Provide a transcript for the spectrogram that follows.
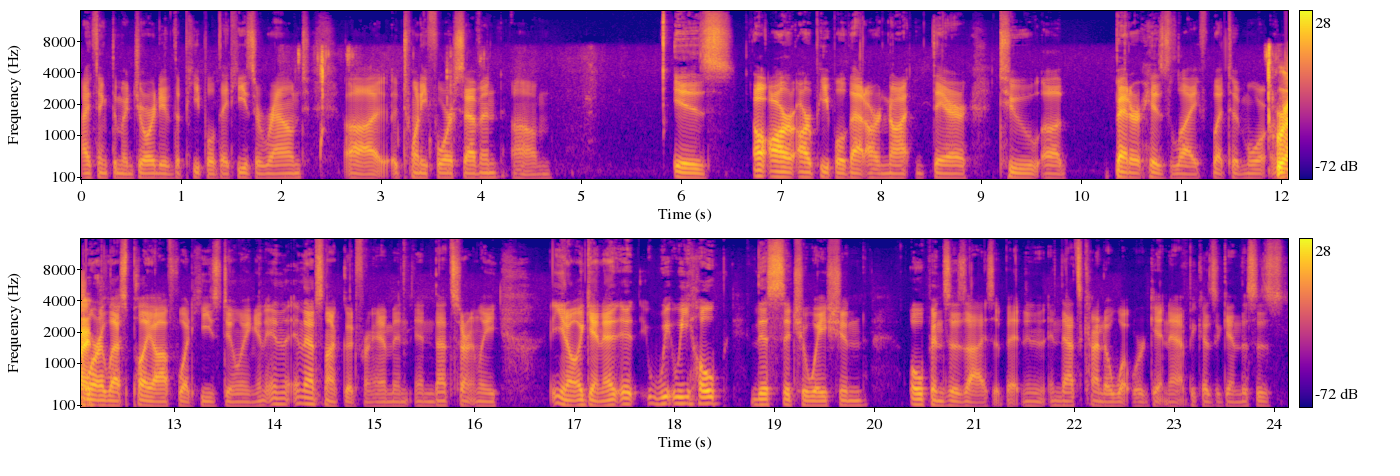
I think the majority of the people that he's around uh, 24 um, 7 is are are people that are not there to uh, better his life, but to more right. more or less play off what he's doing, and, and and that's not good for him, and and that's certainly, you know, again, it, it we we hope this situation opens his eyes a bit and, and that's kind of what we're getting at because again this is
